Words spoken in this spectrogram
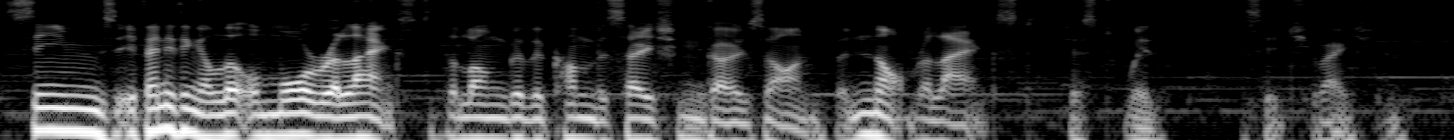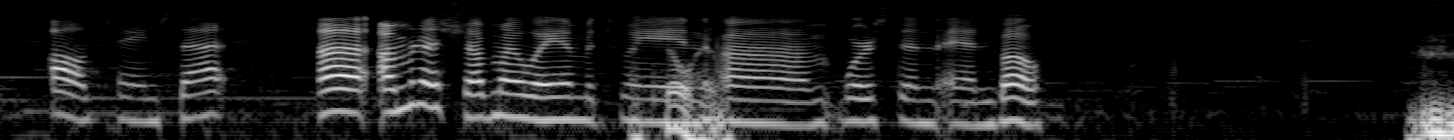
seems, if anything, a little more relaxed the longer the conversation goes on, but not relaxed, just with the situation. I'll change that. Uh, I'm gonna shove my way in between him. um Worston and Bo Hmm.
